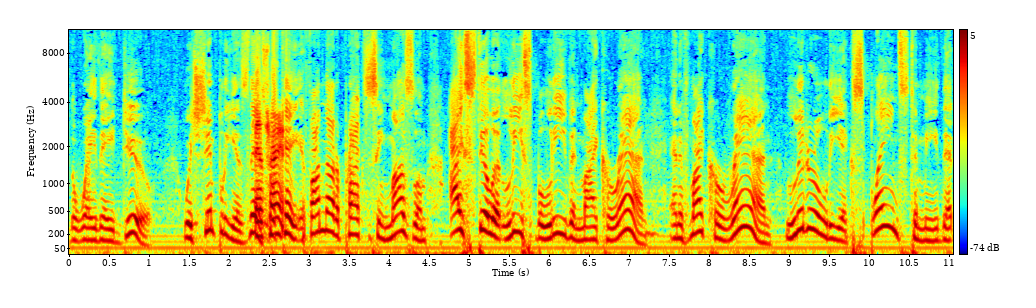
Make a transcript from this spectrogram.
the way they do? which simply is this right. okay, if I'm not a practicing Muslim, I still at least believe in my Quran. And if my Quran literally explains to me that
